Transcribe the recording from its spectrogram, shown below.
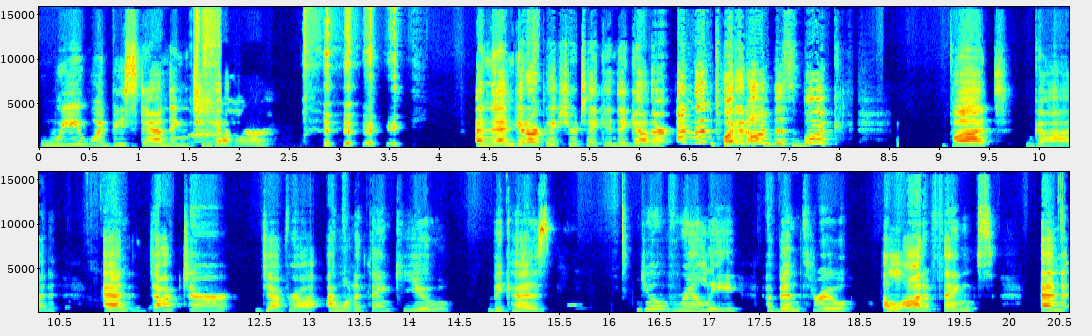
we would be standing together and then get our picture taken together and then put it on this book? But God. And Dr. Deborah, I want to thank you because you really have been through a lot of things and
